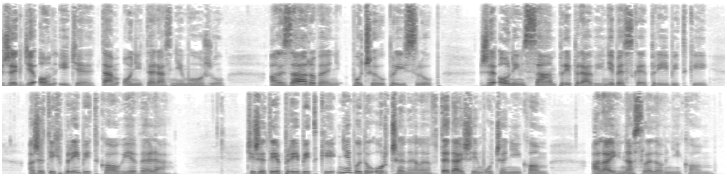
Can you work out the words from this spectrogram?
že kde on ide, tam oni teraz nemôžu, ale zároveň počujú prísľub, že on im sám pripraví nebeské príbytky a že tých príbytkov je veľa. Čiže tie príbytky nebudú určené len vtedajším učeníkom, ale aj ich nasledovníkom.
